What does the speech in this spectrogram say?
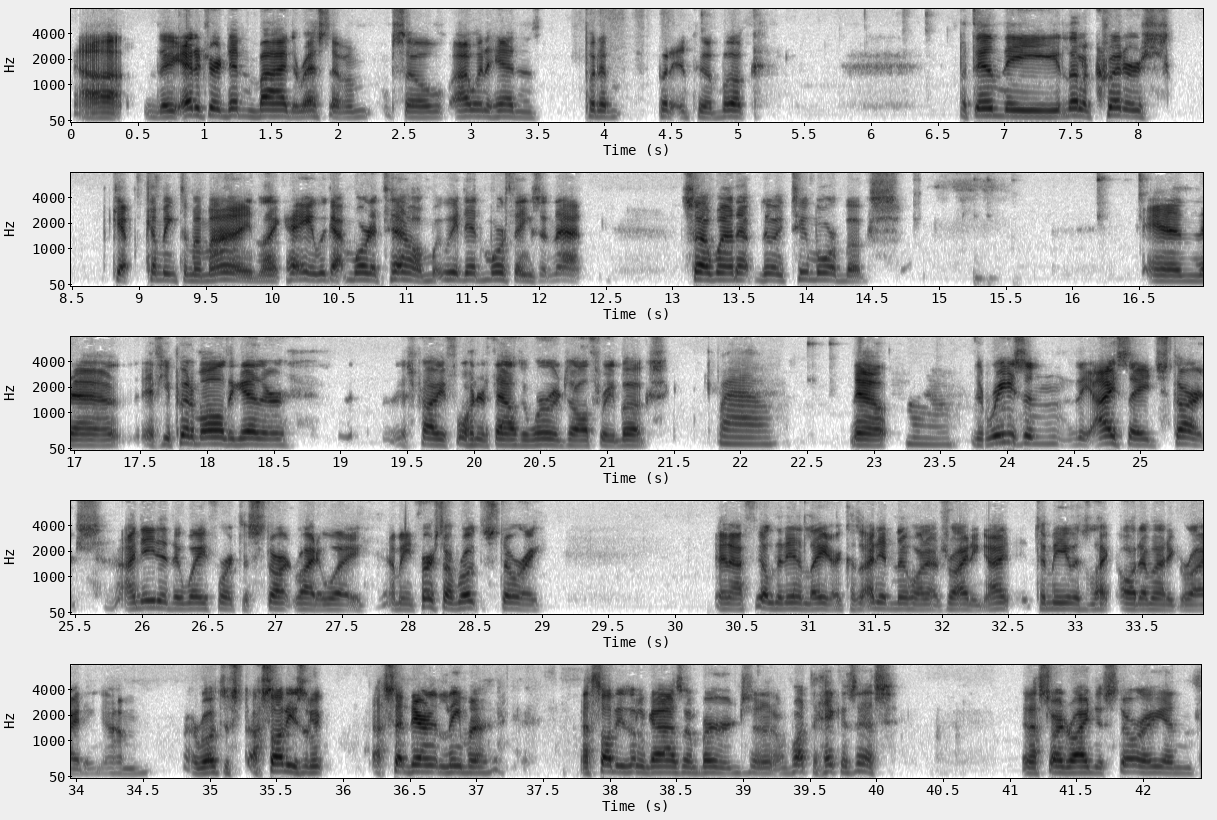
Uh, the editor didn't buy the rest of them, so I went ahead and put it put it into a book. But then the little critters kept coming to my mind, like, "Hey, we got more to tell. We we did more things than that." So I wound up doing two more books, and uh, if you put them all together, it's probably four hundred thousand words, all three books. Wow. Now, Wow. the reason the ice age starts i needed a way for it to start right away i mean first i wrote the story and i filled it in later because i didn't know what i was writing. I to me it was like automatic writing. Um i wrote this i saw these little i sat there in lima i saw these little guys on birds and what the heck is this? And i started writing the story and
